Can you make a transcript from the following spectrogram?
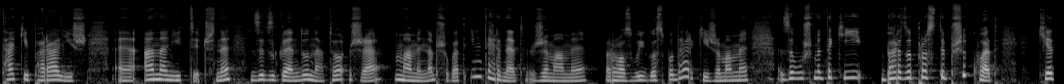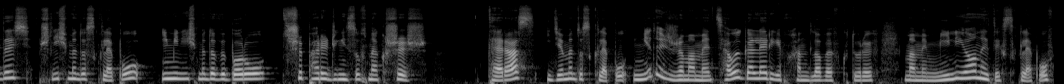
taki paraliż e, analityczny ze względu na to, że mamy na przykład internet, że mamy rozwój gospodarki, że mamy, załóżmy taki bardzo prosty przykład. Kiedyś szliśmy do sklepu i mieliśmy do wyboru trzy pary jeansów na krzyż Teraz idziemy do sklepu i nie dość, że mamy całe galerie handlowe, w których mamy miliony tych sklepów,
